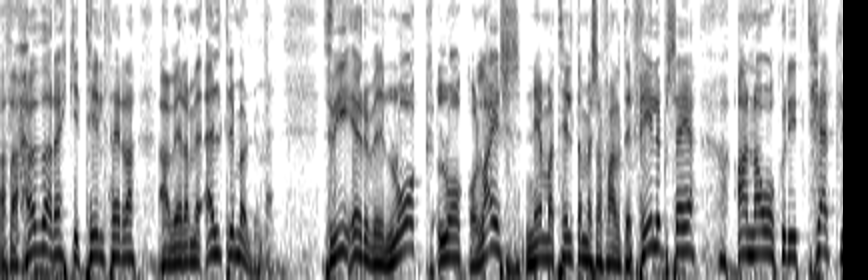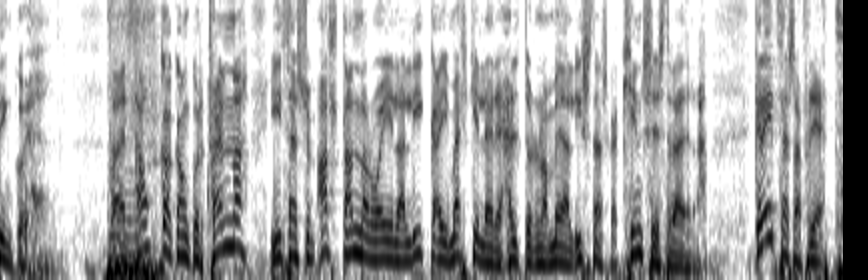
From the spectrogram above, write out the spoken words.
Að það höfðar ekki til þeirra að vera með eldri mönnum. Því eru við lok, lok og læs nema til dæmis að fara til Filip segja að ná okkur í tjellingu. Það er þangagangur kvenna í þessum allt annar og eiginlega líka í merkilegri heldur en á meðal íslenska kynsistræðira. Greip þessa frétt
